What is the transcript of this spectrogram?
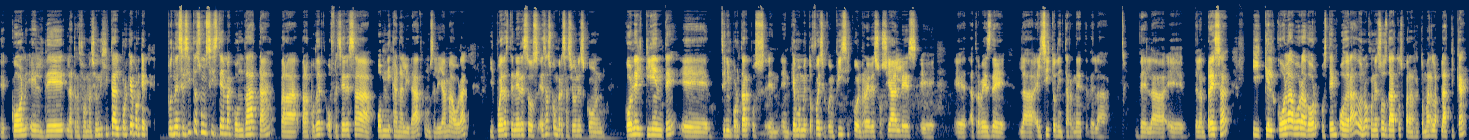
eh, con el de la transformación digital. ¿Por qué? Porque pues necesitas un sistema con data para, poder ofrecer esa omnicanalidad, como se le llama ahora, y puedas tener esos, esas conversaciones con, con el cliente, eh, sin importar pues, en, qué momento fue, si fue en físico, en redes sociales, eh, eh, a través del el sitio de internet de la, de la, de la empresa, y que el colaborador pues, esté empoderado ¿no? con esos datos para retomar la plática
